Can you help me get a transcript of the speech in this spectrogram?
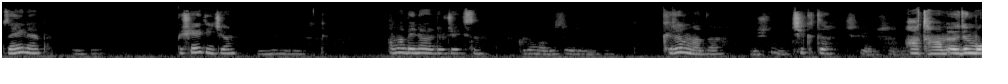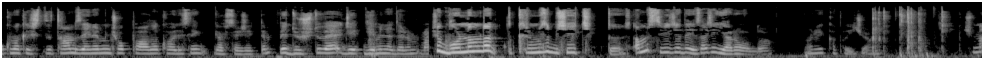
Zeynep. Bir şey diyeceğim. Ama beni öldüreceksin. Kırılmadıysa öldürmeyeceğim. Kırılmadı. Düştü mü? Çıktı. Çıkıyor şey. Ha tamam ödüm bokuma kaçtı. Tam Zeynep'in çok pahalı kolyesini gösterecektim. Ve düştü ve yemin ederim. Şu burnumda kırmızı bir şey çıktı. Ama sivilce değil sadece yara oldu. Orayı kapayacağım. Şimdi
